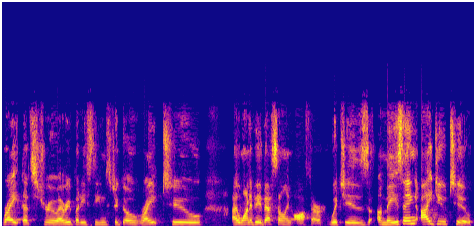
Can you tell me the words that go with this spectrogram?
Right, that's true. Everybody seems to go right to I want to be a best-selling author, which is amazing. I do too.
